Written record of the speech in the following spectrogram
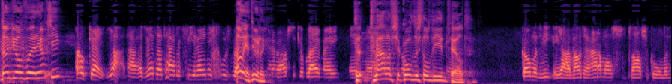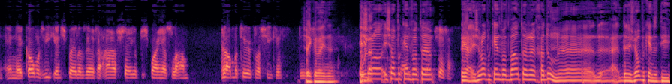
dankjewel voor je reactie. Oké, okay, ja. Nou, het werd uiteindelijk 4-1 in Groesbeek. Oh ja, tuurlijk. Daar zijn we hartstikke blij mee. En, 12 uh, seconden stond hij in het veld. Komend weekend, ja, Wouter Hamels, 12 seconden. En uh, komend weekend spelen we tegen AFC op de Spanjaarslaan. Een amateurklassieker. Dus, Zeker weten. Is er al, is al bekend wat, uh, ja, is er al bekend wat Wouter uh, gaat doen? Uh, de, er is wel bekend dat hij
